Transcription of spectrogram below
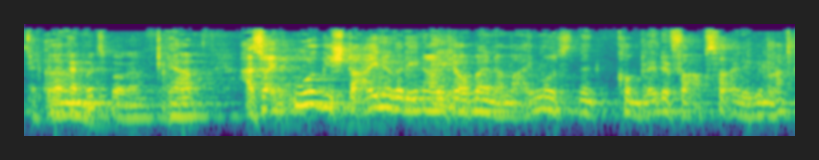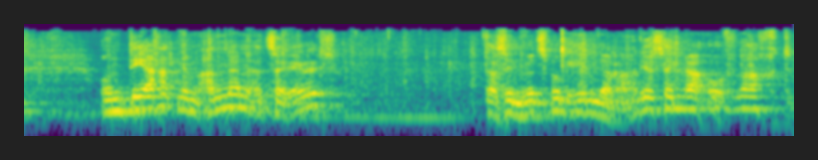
Ich bin ja kein Würzburger. Ja, also ein Urgestein, über den habe ich auch bei einer Maimus eine komplette Farbseite gemacht. Und der hat einem anderen erzählt, dass in Würzburg eben der Radiosender aufwacht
